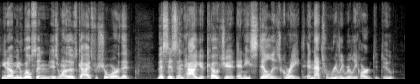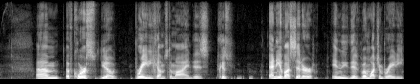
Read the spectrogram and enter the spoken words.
You know, I mean, Wilson is one of those guys for sure that this isn't how you coach it, and he still is great. And that's really, really hard to do. Um, of course, you know, Brady comes to mind is because any of us that are in the, that's been watching Brady,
